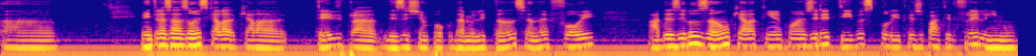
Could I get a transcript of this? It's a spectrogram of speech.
A, entre as razões que ela, que ela teve para desistir um pouco da militância, né, foi a desilusão que ela tinha com as diretivas políticas do Partido Frelimo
